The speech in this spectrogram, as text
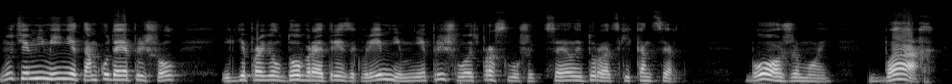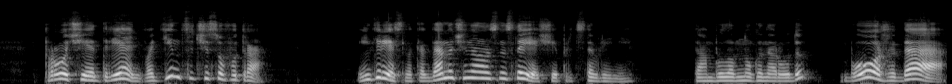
Но, тем не менее, там, куда я пришел, и где провел добрый отрезок времени, мне пришлось прослушать целый дурацкий концерт. Боже мой! Бах! Прочая дрянь в одиннадцать часов утра. Интересно, когда начиналось настоящее представление? Там было много народу? Боже, да!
